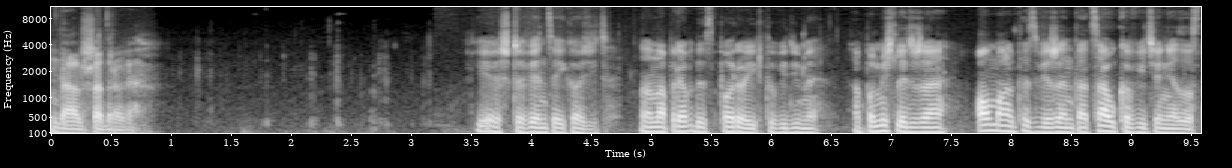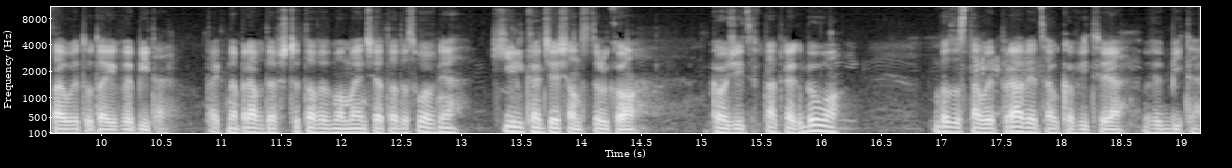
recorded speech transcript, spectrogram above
dalsza droga. Jeszcze więcej kozic. No naprawdę sporo ich tu widzimy. A pomyśleć, że omal te zwierzęta całkowicie nie zostały tutaj wybite. Tak naprawdę w szczytowym momencie to dosłownie kilkadziesiąt tylko kozic w Tatrach było, bo zostały prawie całkowicie wybite.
